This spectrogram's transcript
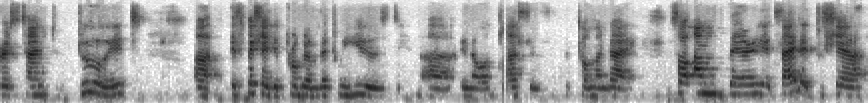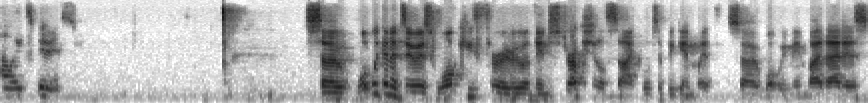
first time to do it, uh, especially the program that we used uh, in our classes, Tom and I. So I'm very excited to share our experience. So what we're going to do is walk you through the instructional cycle to begin with. So what we mean by that is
